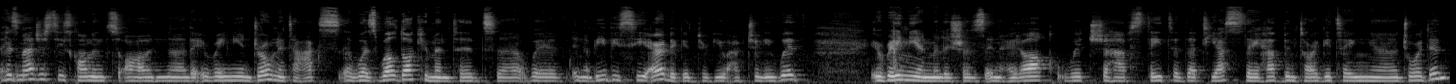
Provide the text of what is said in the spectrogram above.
His Majesty's comments on uh, the Iranian drone attacks uh, was well documented uh, with in a BBC Arabic interview, actually, with Iranian militias in Iraq, which have stated that yes, they have been targeting uh, Jordan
